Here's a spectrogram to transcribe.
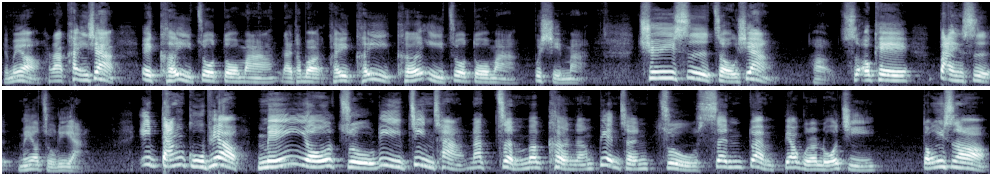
有没有？那看一下，哎，可以做多吗？来，投保可以，可以，可以做多吗？不行嘛？趋势走向好是 OK。但是没有主力啊，一档股票没有主力进场，那怎么可能变成主升段标股的逻辑？懂意思哦？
